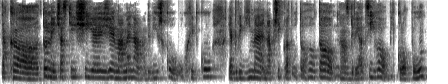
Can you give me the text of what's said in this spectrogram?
Tak eh, to nejčastější je, že máme na dvířku uchytku, jak vidíme například u tohoto eh, zdvihacího výklopu.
